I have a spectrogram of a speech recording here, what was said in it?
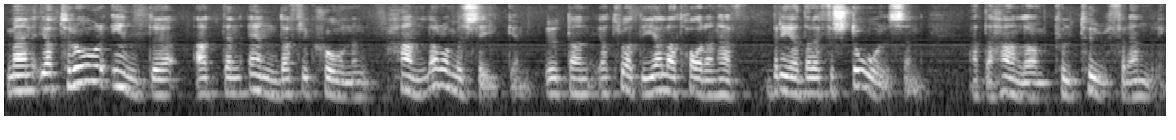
men jag tror inte att den enda friktionen handlar om musiken. Utan jag tror att det gäller att ha den här bredare förståelsen att det handlar om kulturförändring.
